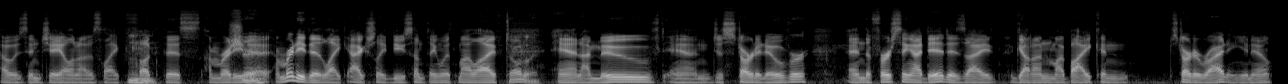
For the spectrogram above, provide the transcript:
I was in jail and I was like, fuck this. I'm ready Mm-hmm. Sure. to, I'm ready to like actually do something with my life totally and I moved and just started over. And the first thing I did is I got on my bike and started riding, you know,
